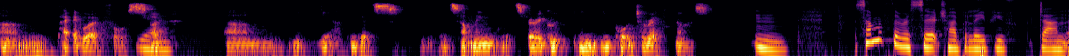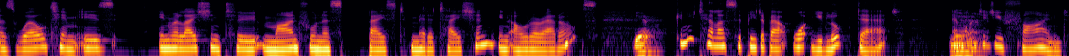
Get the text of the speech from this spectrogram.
um, paid workforce. Yeah. So, um, yeah, I think it's it's something that's very good and important to recognise. Mm. Some of the research I believe you've done as well, Tim, is in relation to mindfulness based meditation in older adults. Yeah. Can you tell us a bit about what you looked at and yeah. what did you find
